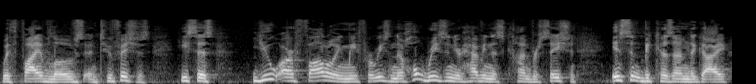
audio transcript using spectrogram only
with five loaves and two fishes. He says, you are following me for a reason. The whole reason you're having this conversation isn't because I'm the guy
